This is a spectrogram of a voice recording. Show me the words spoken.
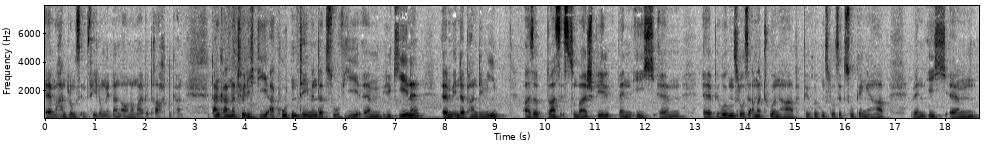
Handlungsempfehlungen dann auch nochmal betrachten kann. Dann kamen natürlich die akuten Themen dazu wie Hygiene in der Pandemie. Also was ist zum Beispiel, wenn ich ähm, äh, berührungslose Armaturen habe, berührungslose Zugänge habe, wenn ich ähm,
